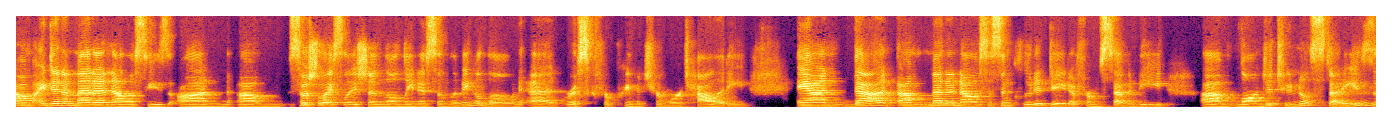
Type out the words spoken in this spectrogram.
um, I did a meta-analysis on um, social isolation, loneliness, and living alone, and risk for premature mortality. And that um, meta-analysis included data from 70 um, longitudinal studies.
